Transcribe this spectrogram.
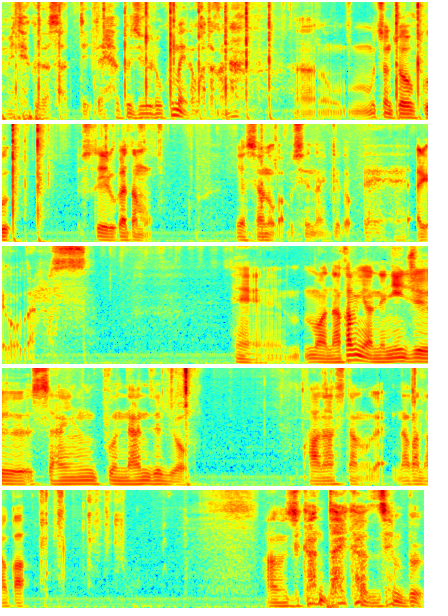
ー、見てくださっていた116名の方かな。あの、もちろん重複している方もいらっしゃるのかもしれないけど、えー、ありがとうございます。えー、まあ中身はね、23分何十秒話したので、なかなかあの時間帯から全部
